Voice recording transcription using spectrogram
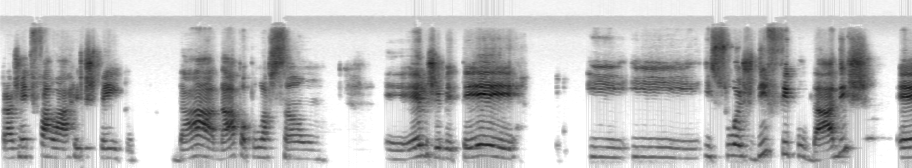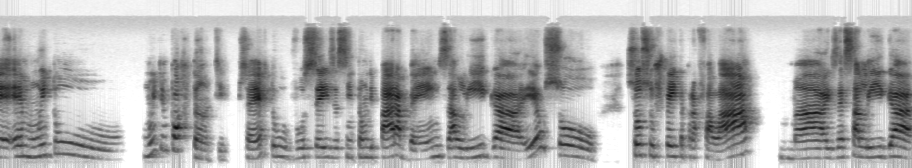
para a gente falar a respeito da, da população é, LGBT e, e, e suas dificuldades é, é muito muito importante, certo? Vocês assim estão de parabéns. A liga, eu sou sou suspeita para falar, mas essa liga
